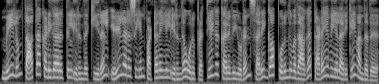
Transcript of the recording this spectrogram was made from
மேலும் தாத்தா கடிகாரத்தில் இருந்த கீறல் எழிலரசியின் பட்டறையில் இருந்த ஒரு பிரத்யேக கருவியுடன் சரிகா பொருந்துவதாக தடயவியல் அறிக்கை வந்தது.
